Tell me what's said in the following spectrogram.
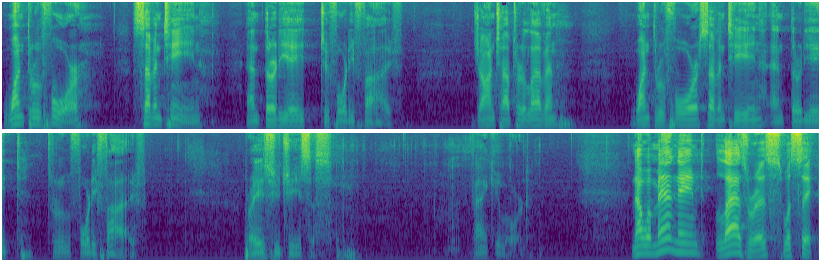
1 through 4, 17, and 38 to 45. John chapter 11, 1 through 4, 17, and 38 through 45. Praise you, Jesus. Thank you, Lord. Now, a man named Lazarus was sick.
